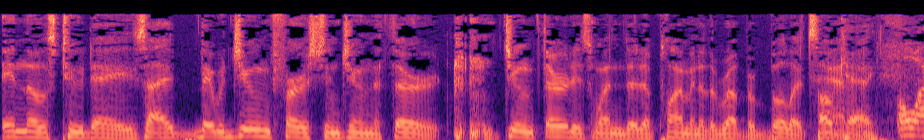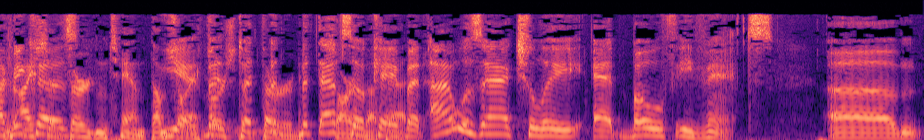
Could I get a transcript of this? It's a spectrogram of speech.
in those two days. I they were June 1st and June the 3rd. June 3rd is when the deployment of the rubber bullets Okay. happened. Oh, I, I said third and tenth. I'm yeah, sorry, first but, and third. But, but that's Sorry okay. that. But I was actually at both events, um,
